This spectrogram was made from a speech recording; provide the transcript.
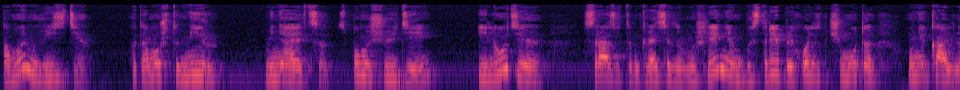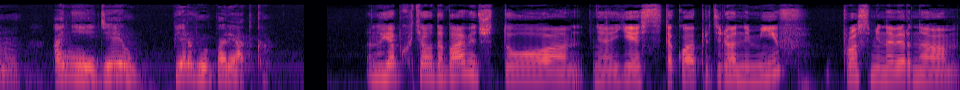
По-моему, везде. Потому что мир меняется с помощью идей, и люди с развитым креативным мышлением быстрее приходят к чему-то уникальному, а не идеям первого порядка. Ну, я бы хотела добавить, что э, есть такой определенный миф. Просто мне, наверное,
